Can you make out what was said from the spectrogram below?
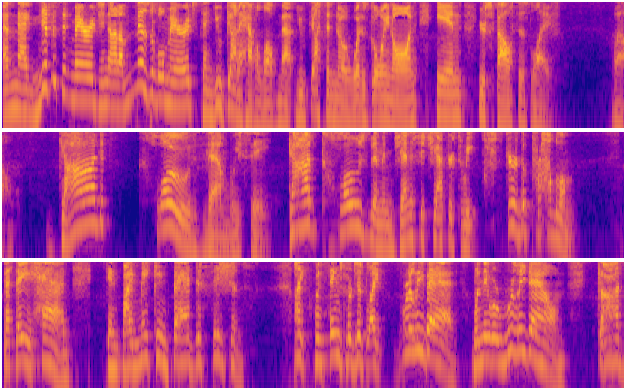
a magnificent marriage and not a miserable marriage, then you've got to have a love map. You've got to know what is going on in your spouse's life. Well, God clothes them, we see. God clothes them in Genesis chapter three after the problem that they had in by making bad decisions. Like when things were just like really bad, when they were really down, God,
